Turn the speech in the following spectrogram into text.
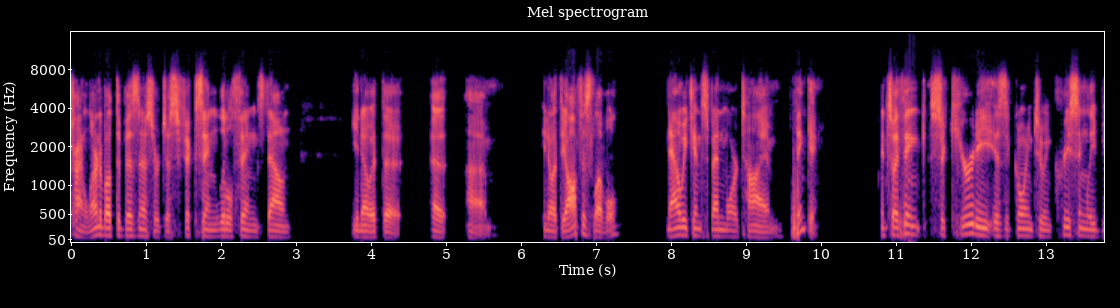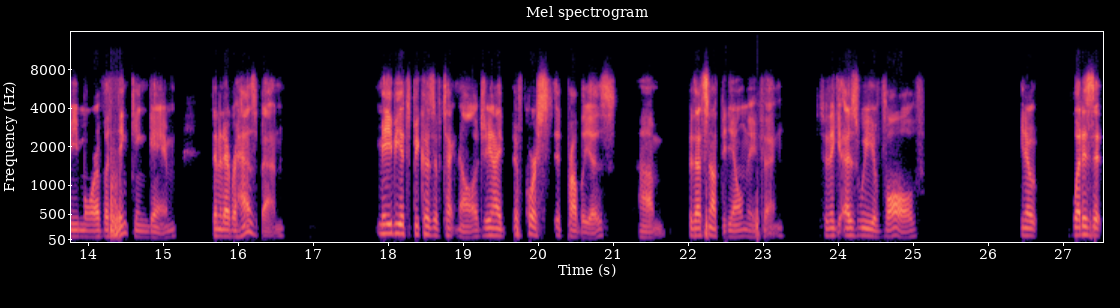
trying to learn about the business or just fixing little things down you know at the at, um, you know at the office level now we can spend more time thinking. And so i think security is going to increasingly be more of a thinking game than it ever has been. Maybe it's because of technology and I, of course it probably is um, but that's not the only thing. So i think as we evolve you know what does it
